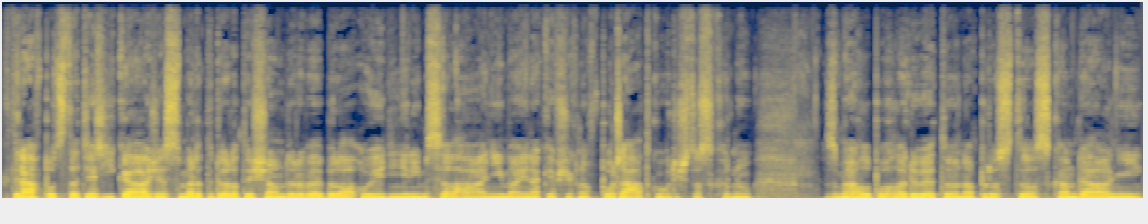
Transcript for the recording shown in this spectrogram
která v podstatě říká, že smrt Doroty Šandorové byla ojedinělým selháním a jinak je všechno v pořádku, když to schrnu z mého pohledu je to naprosto skandální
